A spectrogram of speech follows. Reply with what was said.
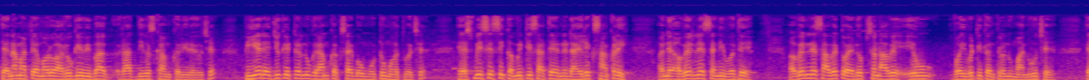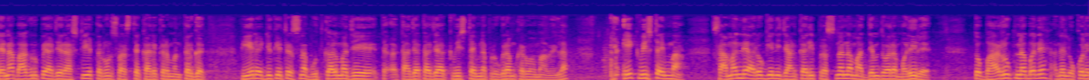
તેના માટે અમારો આરોગ્ય વિભાગ રાત દિવસ કામ કરી રહ્યો છે. પિયર એજ્યુકેટરનું ગ્રામ કક્ષાએ બહુ મોટું મહત્ત્વ છે. એસબીસીસી કમિટી સાથે એને ડાયરેક્ટ સાંકળી અને અવેરનેસ એની વધે. અવેરનેસ આવે તો એડોપ્શન આવે એવું વહીવટીતંત્રનું માનવું છે. તેના ભાગરૂપે આજે રાષ્ટ્રીય તરુણ સ્વાસ્થ્ય કાર્યક્રમ અંતર્ગત પિયર એડ્યુકેટર્સના ભૂતકાળમાં જે તાજા તાજા ક્વિઝ ટાઈમના પ્રોગ્રામ કરવામાં આવેલા એ ક્વિઝ ટાઈમમાં સામાન્ય આરોગ્યની જાણકારી પ્રશ્નના માધ્યમ દ્વારા મળી રહે. તો ભારરૂપ ન બને અને લોકોને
